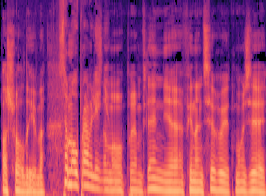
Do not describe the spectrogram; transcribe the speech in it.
pašvaldība. Самоуправление. Самоуправление финансирует музей.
